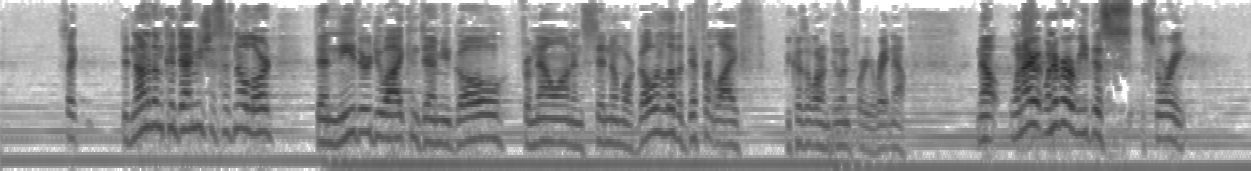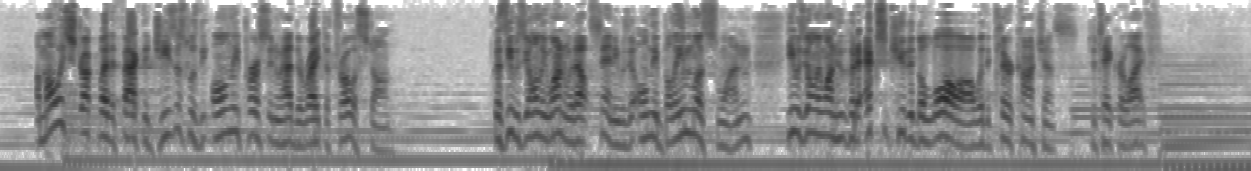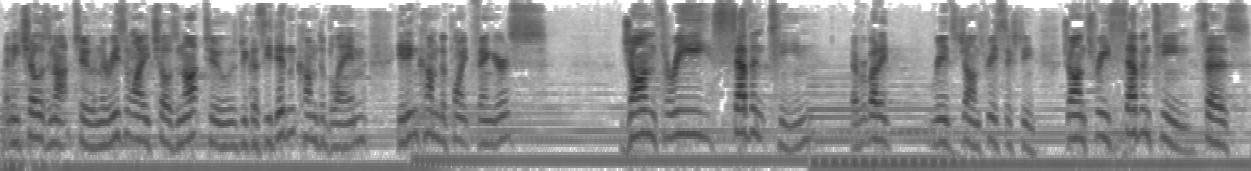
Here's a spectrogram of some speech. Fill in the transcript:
It's like, did none of them condemn you? She says, No, Lord. Then neither do I condemn you. Go from now on and sin no more. Go and live a different life because of what I'm doing for you right now. Now, when I, whenever I read this story, I'm always struck by the fact that Jesus was the only person who had the right to throw a stone. Because he was the only one without sin. He was the only blameless one. He was the only one who could have executed the law with a clear conscience to take her life. And he chose not to. And the reason why he chose not to is because he didn't come to blame, he didn't come to point fingers. John 3 17, everybody reads John 3 16. John 3 17 says,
